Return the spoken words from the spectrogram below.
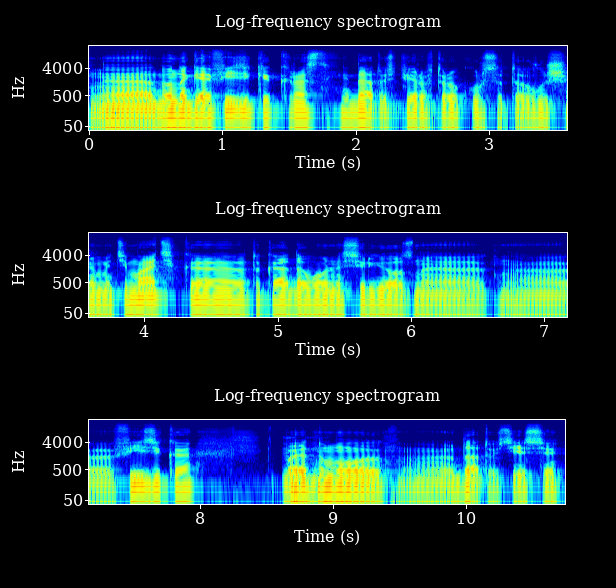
да. Но на геофизике как раз таки, да, то есть первый, второй курс это высшая математика, такая довольно серьезная э, физика. Поэтому, mm-hmm. да, то есть если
